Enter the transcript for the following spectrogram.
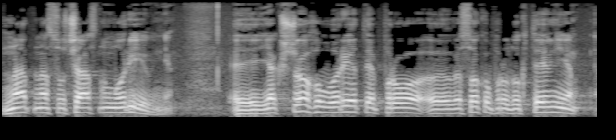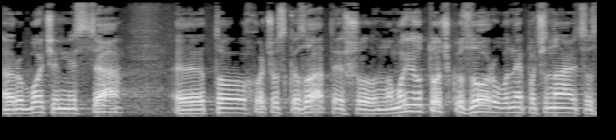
на, на сучасному рівні. Е, Якщо говорити про е, високопродуктивні робочі місця, то хочу сказати, що на мою точку зору вони починаються з,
